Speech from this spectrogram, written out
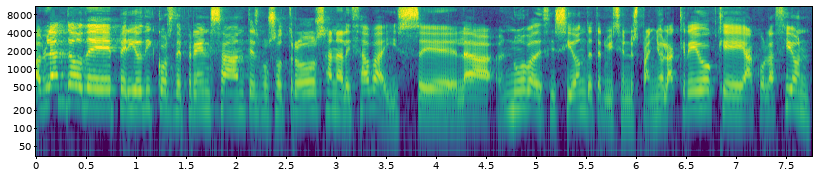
Hablando de periódicos de prensa, antes vosotros analizabais eh, la nueva decisión de Televisión Española. Creo que a colación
